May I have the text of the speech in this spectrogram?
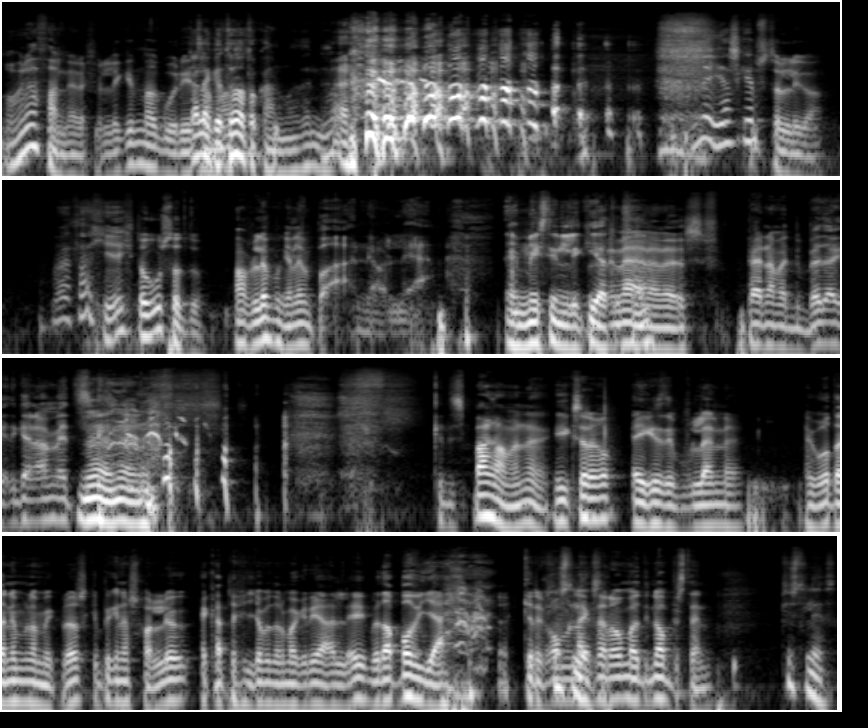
Ωραία θα είναι, ρε φίλε. Και την αγκουρίτσα. Καλά, και μας. τώρα το κάνουμε. Δεν είναι. Ναι, για σκέψτε το λίγο. Ε, θα έχει, έχει το γούστο του. Να βλέπουμε και λέμε Πα, νεολαία. Εμείς στην ηλικία τους. ναι, ναι, ναι. Παίρναμε την πέτα και την κάναμε έτσι. ναι, ναι, ναι. Και τη πάγαμε, ναι. Ή ξέρω εγώ, έχεις δει που λένε. Εγώ όταν ήμουν μικρός και πήγαινα σχολείο 100 χιλιόμετρα μακριά, λέει, με τα πόδια. και ερχόμουν, λέει ξέρω εγώ, με την όπισθεν. Ποιος το λέει αυτό.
